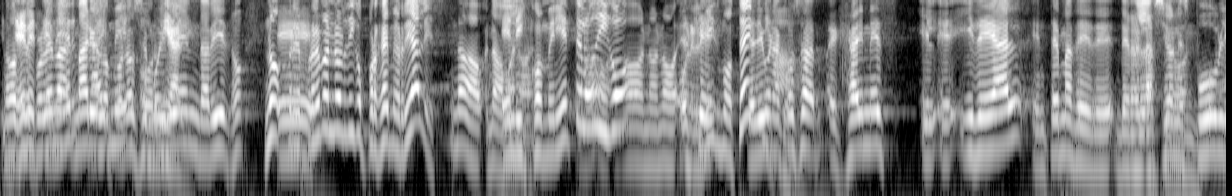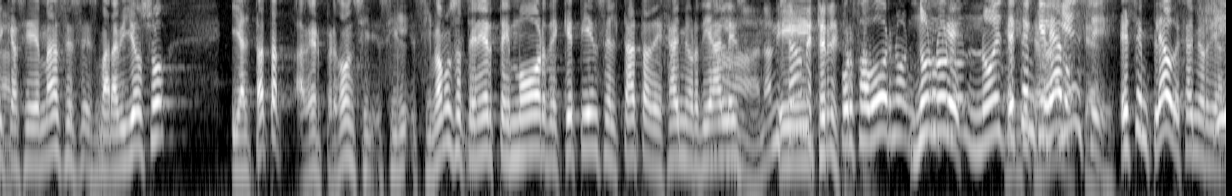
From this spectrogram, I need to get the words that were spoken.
No va a ser problema. Mario lo conoce muy bien, David. No, No, pero el Eh, problema no lo digo por Jaime Ordiales. No, no. El bueno, inconveniente lo no, digo No, no, no. por es el que mismo te digo técnico. una cosa, eh, Jaime es el, eh, ideal en temas de, de- de relaciones Relación, públicas y demás, es, es maravilloso. Y al Tata, a ver, perdón, si, si- si vamos a tener temor de qué piensa el Tata de Jaime Ordiales, No, no, ni se va a meter el por favor, no. No, no, no, que no es de que empleado, piense. Es empleado de Jaime Ordiales.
